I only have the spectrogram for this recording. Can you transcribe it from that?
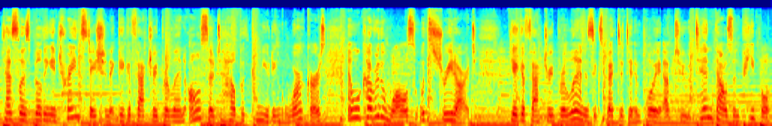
Tesla is building a train station at Gigafactory Berlin also to help with commuting workers and will cover the walls with street art. Gigafactory Berlin is expected to employ up to 10,000 people,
